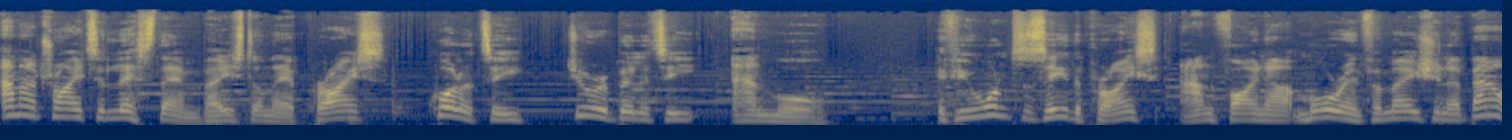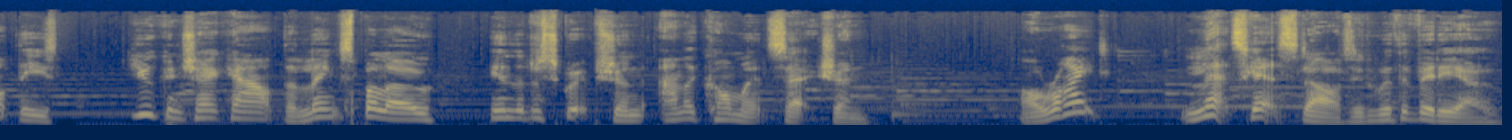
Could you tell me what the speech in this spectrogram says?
and I tried to list them based on their price, quality, durability, and more. If you want to see the price and find out more information about these, you can check out the links below in the description and the comment section. Alright, let's get started with the video.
